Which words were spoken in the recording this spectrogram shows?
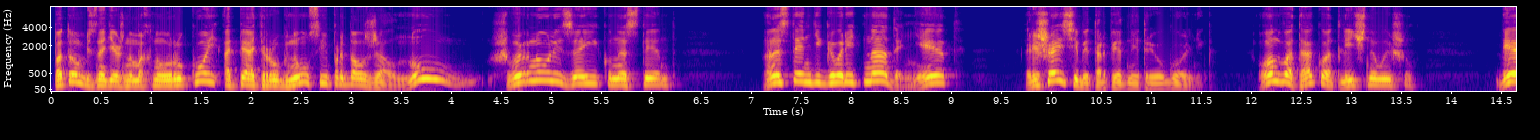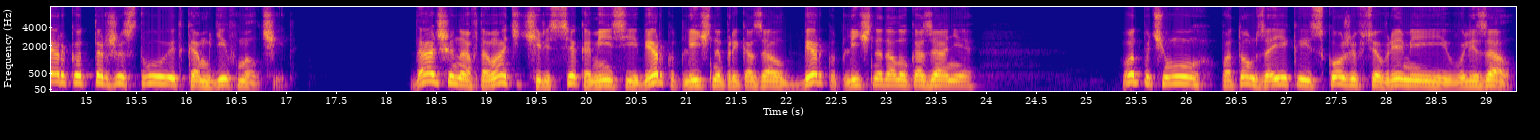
Потом безнадежно махнул рукой, опять ругнулся и продолжал. «Ну, швырнули заику на стенд. А на стенде говорить надо? Нет. Решай себе торпедный треугольник. Он в атаку отлично вышел. Беркут торжествует, комдив молчит. Дальше на автомате через все комиссии Беркут лично приказал, Беркут лично дал указания. Вот почему потом Заика из кожи все время и вылезал.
